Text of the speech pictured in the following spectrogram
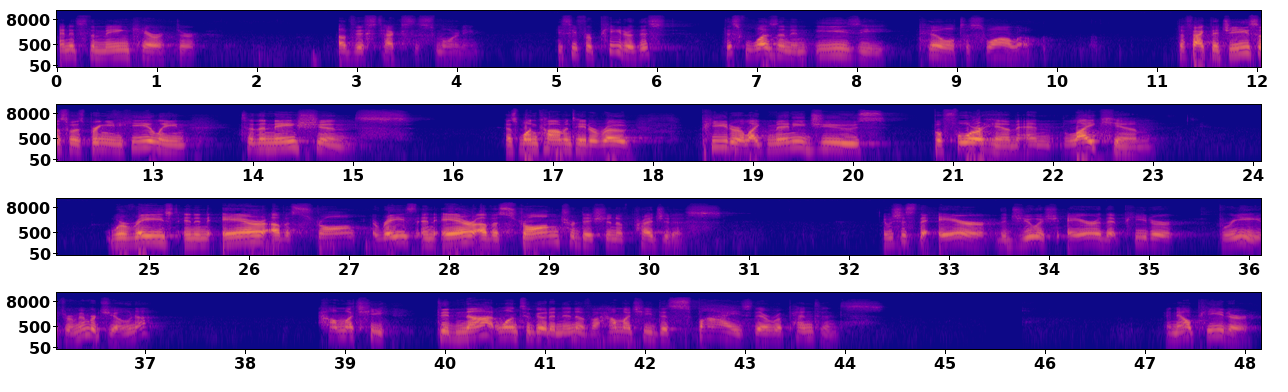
And it's the main character of this text this morning. You see, for Peter, this, this wasn't an easy pill to swallow. The fact that Jesus was bringing healing to the nations. As one commentator wrote, Peter, like many Jews before him and like him, were raised in an air of a strong, raised an air of a strong tradition of prejudice. It was just the air, the Jewish air that Peter breathed. Remember Jonah? How much he did not want to go to Nineveh, how much he despised their repentance. And now Peter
